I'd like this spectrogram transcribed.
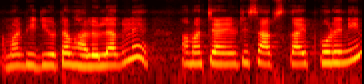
আমার ভিডিওটা ভালো লাগলে আমার চ্যানেলটি সাবস্ক্রাইব করে নিন।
